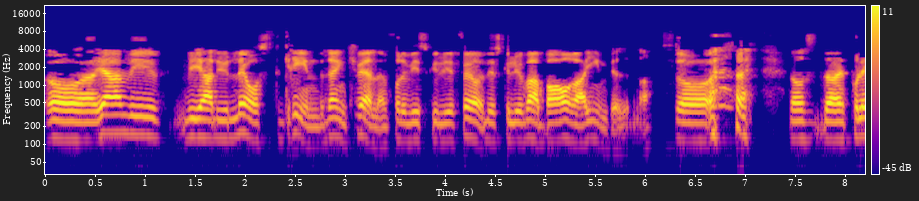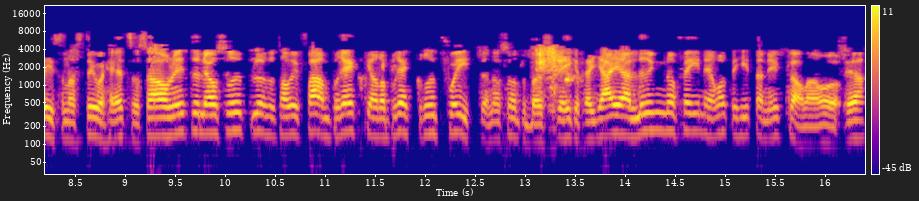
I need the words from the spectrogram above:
och ja, vi, vi hade ju låst grind den kvällen för det, vi skulle ju få, det skulle ju vara bara inbjudna. Så de, de, poliserna stod och hetsade och sa om ni inte låser upp så tar vi fram bräckaren och bräcker upp skiten och sånt och började skrika så ja ja lugn och fin jag måste hitta nycklarna och ja.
